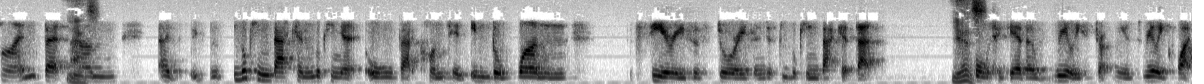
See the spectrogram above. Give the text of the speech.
time, but. Yes. Um, uh, looking back and looking at all that content in the one series of stories and just looking back at that Yes. altogether really struck me as really quite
